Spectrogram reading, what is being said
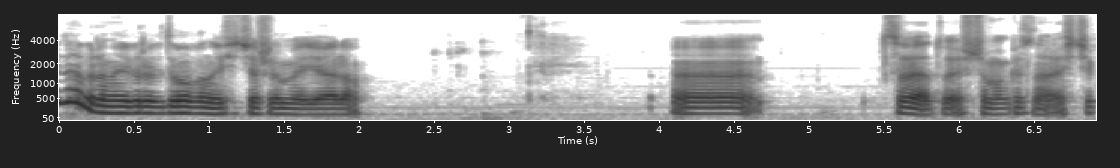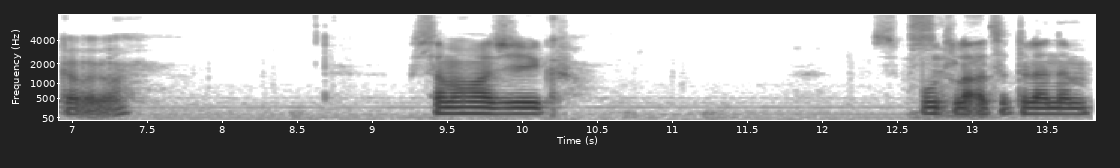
No i dobra, najprawidłowo no i się cieszymy, jelo. Eee, co ja tu jeszcze mogę znaleźć ciekawego? Samochodzik. Z butla acetylenem.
